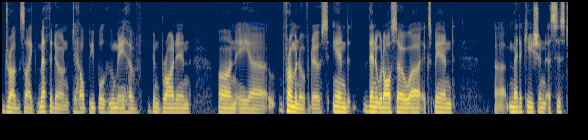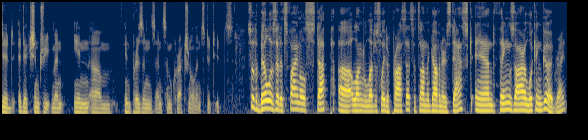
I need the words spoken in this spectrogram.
drugs like methadone to help people who may have been brought in on a uh, from an overdose, and then it would also uh, expand uh, medication assisted addiction treatment in um, in prisons and some correctional institutes. So the bill is at its final step uh, along the legislative process. It's on the governor's desk, and things are looking good, right?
